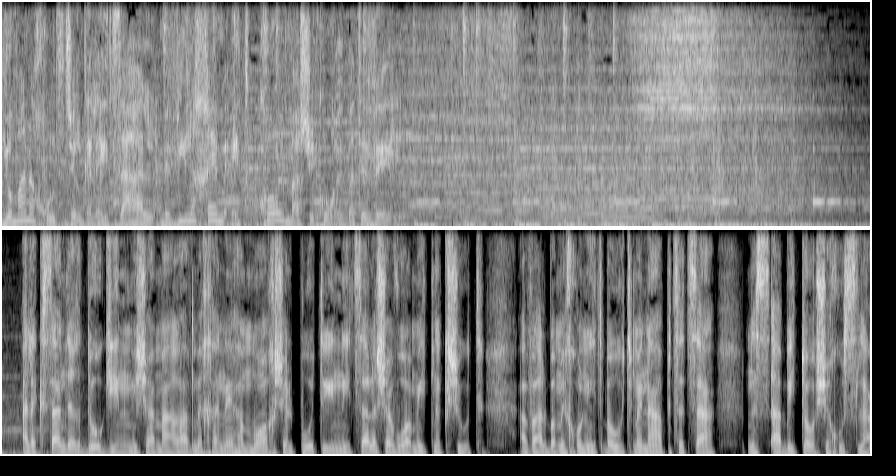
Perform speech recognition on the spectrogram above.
יומן החוץ של גלי צה"ל מביא לכם את כל מה שקורה בתבל. אלכסנדר דוגין, מי שהמערב מכנה המוח של פוטין, ניצל השבוע מהתנגשות. אבל במכונית בה הוטמנה הפצצה, נסעה בתו שחוסלה.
